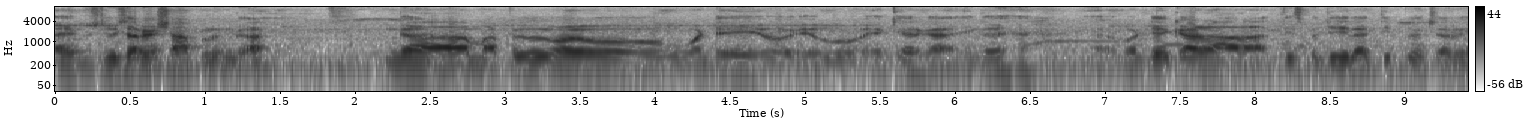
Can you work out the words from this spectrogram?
అవి చూసారుగా షాపులు ఇంకా. ఇంకా మా పిల్లలు వాళ్ళు వంట ఎక్కారుగా. ఇంకా వంట ఎక్కడ అలా తీసుకొచ్చి ఇలా తిప్పి వచ్చారు.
